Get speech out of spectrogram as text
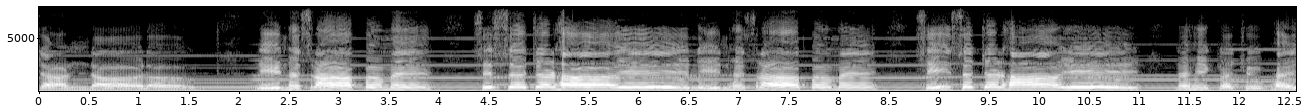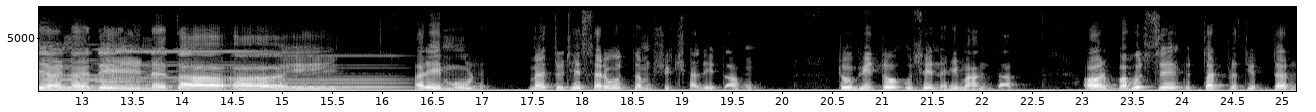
चांडाल लीन श्राप में शिष्य चढ़ाए, लीन श्राप में शीस चढ़ाए, नहीं कछु भयन दीनता आई अरे मूढ़, मैं तुझे सर्वोत्तम शिक्षा देता हूँ। तू भी तो उसे नहीं मानता। और बहुत से उत्तर प्रत्युत्तर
